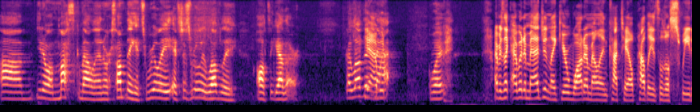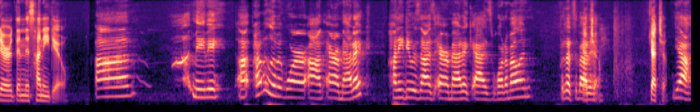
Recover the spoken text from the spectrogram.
um, you know a musk melon or something. It's really, it's just really lovely altogether. I love that. Yeah, I would- what? I was like, I would imagine like your watermelon cocktail probably is a little sweeter than this honeydew. Um, maybe uh, probably a little bit more um, aromatic. Honeydew is not as aromatic as watermelon, but that's about Gotcha. it. Gotcha. Yeah,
